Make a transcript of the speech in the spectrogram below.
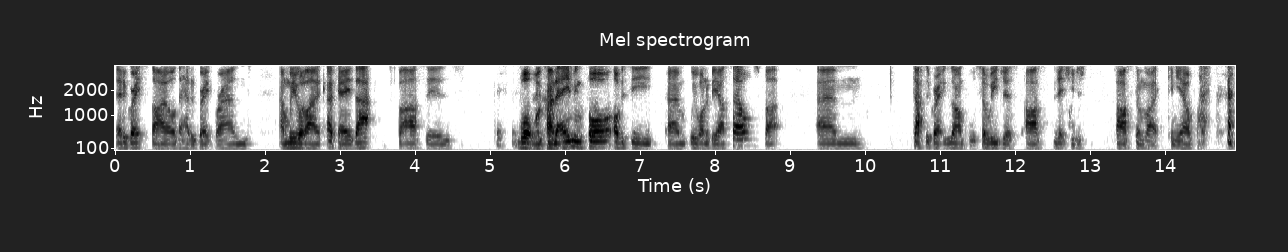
They had a great style, they had a great brand. And we were like, okay, that for us is this, this, what we're kind of aiming for. Obviously, um, we want to be ourselves, but um, that's a great example. So we just asked, literally just asked them, like, can you help us? um,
